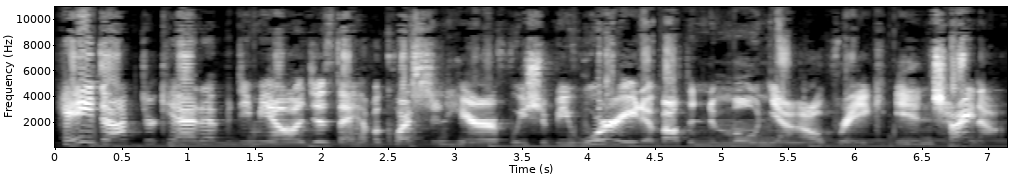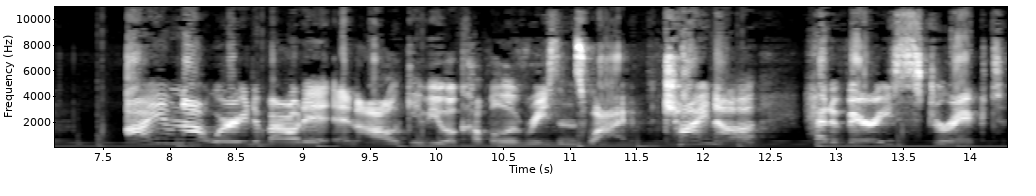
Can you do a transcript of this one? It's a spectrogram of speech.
Hey, Dr. Cat, epidemiologist, I have a question here if we should be worried about the pneumonia outbreak in China. I am not worried about it, and I'll give you a couple of reasons why. China had a very strict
